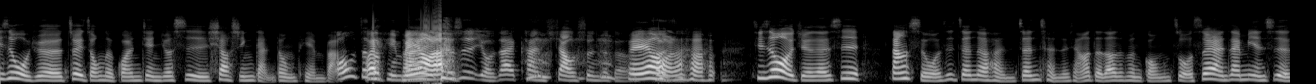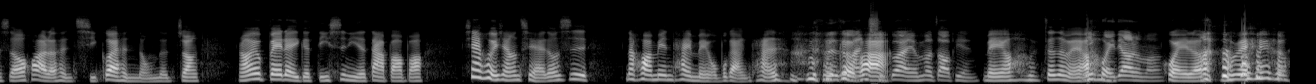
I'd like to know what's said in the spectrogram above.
其实我觉得最终的关键就是孝心感动天吧。哦，这 个品牌没有啦，就是 有在看孝顺这个没有啦。其实我觉得是当时我是真的很真诚的想要得到这份工作，虽然在面试的时候化了很奇怪很浓的妆，然后又背了一个迪士尼的大包包，现在回想起来都是那画面太美，我不敢看，很可怕奇。怪，有没有照片？没有，真的没有。你毁掉了吗？毁了，没有。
